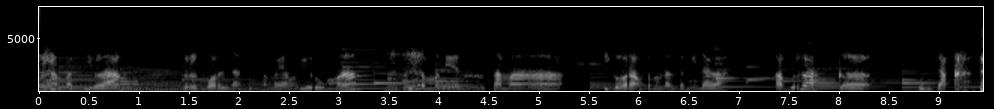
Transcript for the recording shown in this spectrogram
setengah empat bilang terus koordinasi sama yang di rumah mm-hmm. ditemenin sama tiga orang teman tante Minda lah kaburlah ke puncak.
